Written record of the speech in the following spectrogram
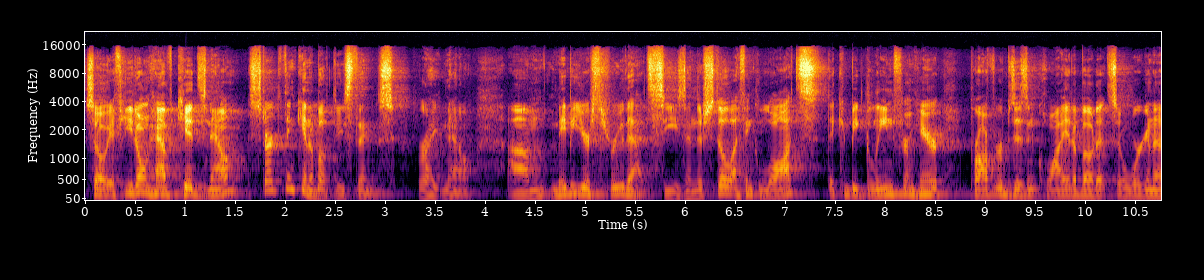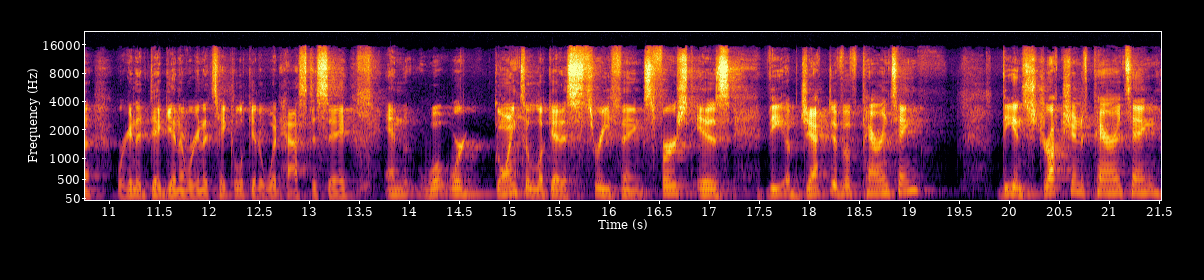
So if you don't have kids now, start thinking about these things right now. Um, maybe you're through that season. There's still, I think, lots that can be gleaned from here. Proverbs isn't quiet about it, so we're gonna we're gonna dig in and we're gonna take a look at what it has to say. And what we're going to look at is three things. First is the objective of parenting, the instruction of parenting,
